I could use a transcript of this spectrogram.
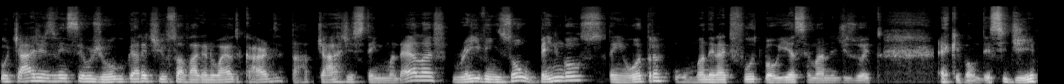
o Chargers venceu o jogo, garantiu sua vaga no Wild Card, tá? Chargers tem uma delas, Ravens ou Bengals tem outra, o Monday Night Football e a semana 18 é que vão decidir,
